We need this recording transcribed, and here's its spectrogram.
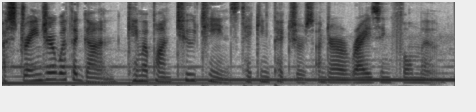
A stranger with a gun came upon two teens taking pictures under a rising full moon.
